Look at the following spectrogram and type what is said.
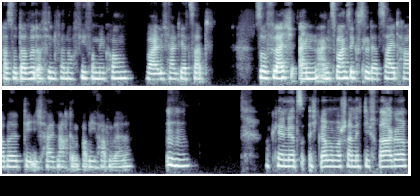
Also da wird auf jeden Fall noch viel von mir kommen, weil ich halt jetzt halt so vielleicht ein, ein Zwanzigstel der Zeit habe, die ich halt nach dem Abi haben werde. Mhm. Okay, und jetzt, ich glaube wahrscheinlich die Frage,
